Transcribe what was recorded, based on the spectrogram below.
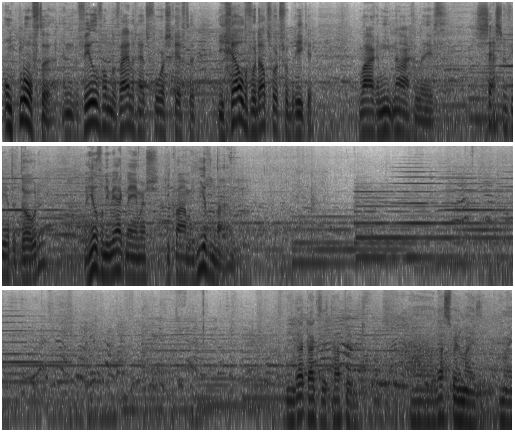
ontplofte. En veel van de veiligheidsvoorschriften die gelden voor dat soort fabrieken waren niet nageleefd. 46 doden. En heel veel van die werknemers die kwamen hier vandaan. When that accident happened, uh, that's when my my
